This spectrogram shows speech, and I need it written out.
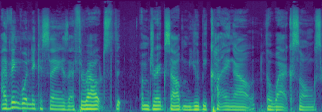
I think what Nick is saying is that throughout the, um, Drake's album, you'd be cutting out the whack songs,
